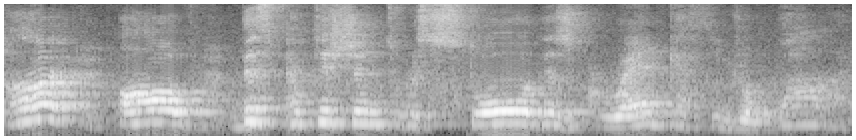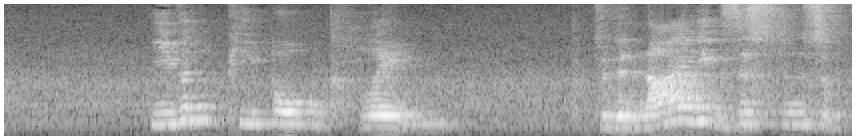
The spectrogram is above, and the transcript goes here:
part of this petition to restore this grand cathedral. Why? even people who claim to deny the existence of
